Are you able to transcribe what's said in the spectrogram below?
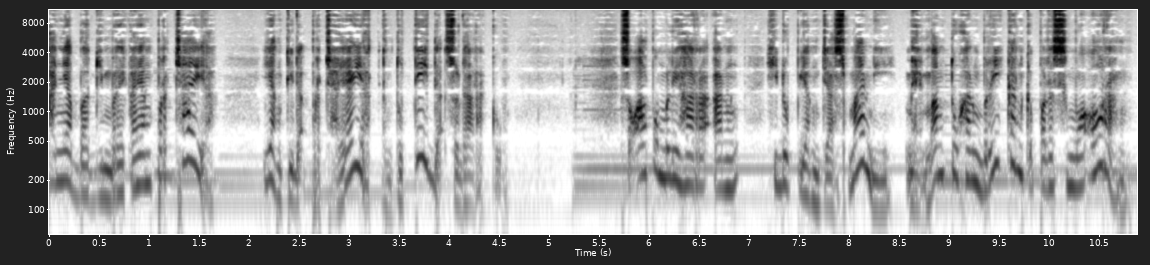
Hanya bagi mereka yang percaya. Yang tidak percaya ya tentu tidak saudaraku. Soal pemeliharaan hidup yang jasmani memang Tuhan berikan kepada semua orang.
